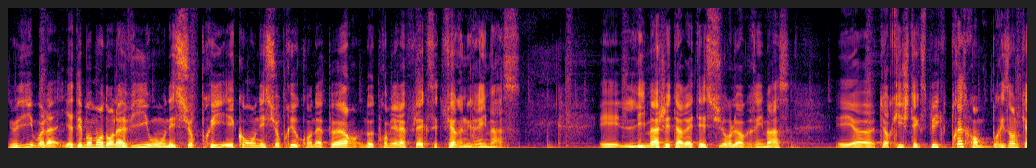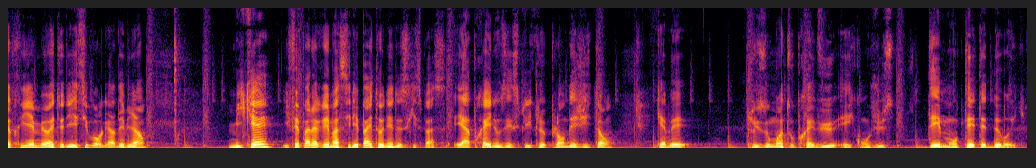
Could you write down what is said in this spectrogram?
Il nous dit voilà, il y a des moments dans la vie où on est surpris et quand on est surpris ou qu'on a peur, notre premier réflexe c'est de faire une grimace. Et l'image est arrêtée sur leur grimace. Et euh, Turkish t'explique presque en brisant le quatrième mur et te dit et si vous regardez bien, Mickey il fait pas la grimace, il est pas étonné de ce qui se passe. Et après il nous explique le plan des gitans qui avait plus ou moins tout prévu et qui ont juste démonté tête de brique.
